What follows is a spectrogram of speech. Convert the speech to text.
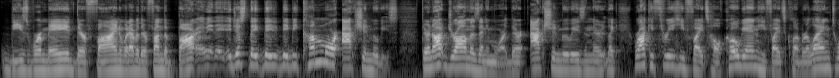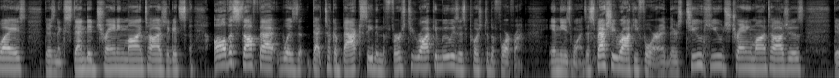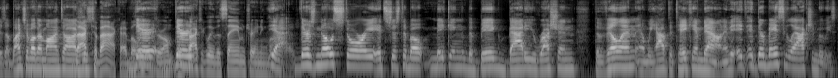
these were made they're fine whatever they're fun. The bar i mean it just they, they they become more action movies. They're not dramas anymore. They're action movies and they're like rocky 3 he fights hulk hogan he fights clubber lang twice. There's an extended training montage. Like it's all the stuff that was that took a backseat in the first two rocky movies is pushed to the forefront in these ones especially rocky 4 right? there's two huge training montages there's a bunch of other montages back to back. I believe They're- they're, they're, practically the same training. yeah, there's no story. It's just about making the big baddie Russian the villain, and we have to take him down. And it, it, they're basically action movies.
